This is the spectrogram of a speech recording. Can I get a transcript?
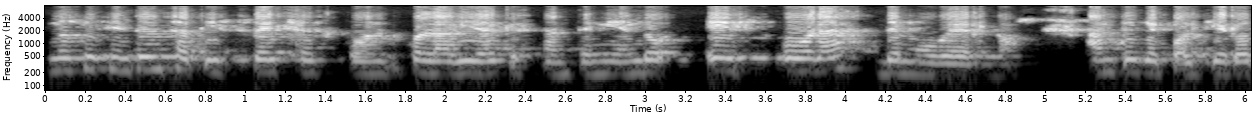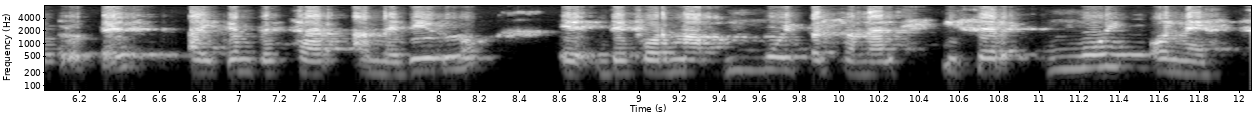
no se sienten satisfechas con, la vida que están teniendo, es hora de movernos. Antes de cualquier otro test hay que empezar a medirlo eh, de forma muy personal y ser muy honesta.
